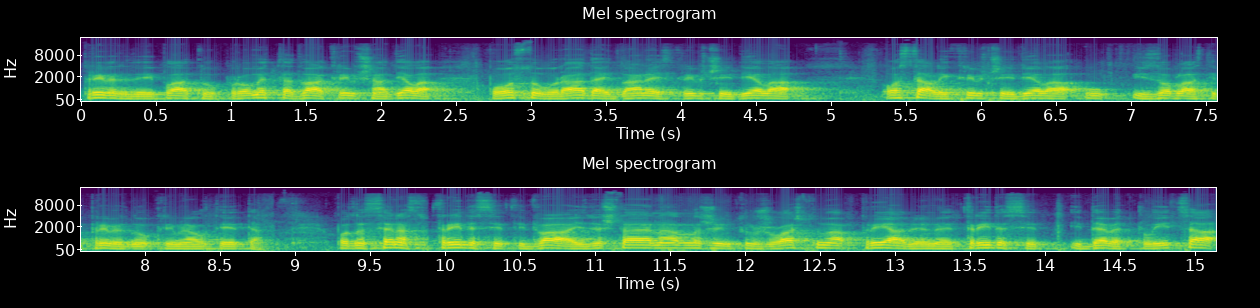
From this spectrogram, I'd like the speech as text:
privrede i platnog prometa, 2 krivična djela po osnovu rada i 12 krivičnih djela ostalih krivičnih djela u, iz oblasti privrednog kriminaliteta. Podnesena su 32 izvještaja nadležnim tužilaštvima, prijavljeno je 39 lica,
